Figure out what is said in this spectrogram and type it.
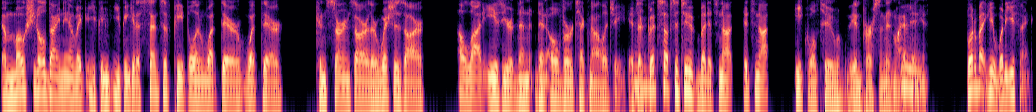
emotional dynamic. You can you can get a sense of people and what their what their concerns are, their wishes are, a lot easier than than over technology. It's Mhm. a good substitute, but it's not it's not equal to in person, in my Mm. opinion. What about you? What do you think?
